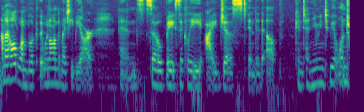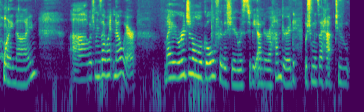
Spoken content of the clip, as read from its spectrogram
and I hauled one book that went on to my TBR and so basically I just ended up continuing to be at 129 uh, which means I went nowhere. My original goal for this year was to be under 100 which means I have to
